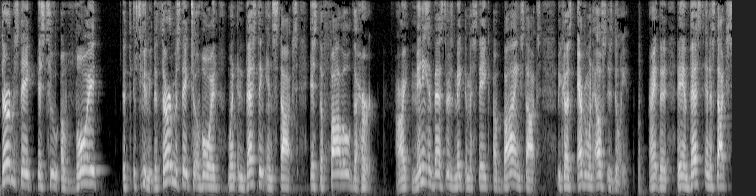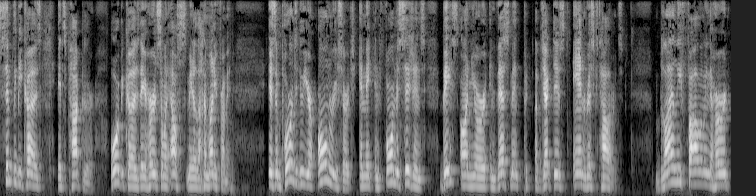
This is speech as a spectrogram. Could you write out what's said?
Third mistake is to avoid, excuse me, the third mistake to avoid when investing in stocks is to follow the herd. All right. Many investors make the mistake of buying stocks because everyone else is doing it. Right. They, they invest in a stock simply because it's popular or because they heard someone else made a lot of money from it. It's important to do your own research and make informed decisions based on your investment objectives and risk tolerance. Blindly following the herd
